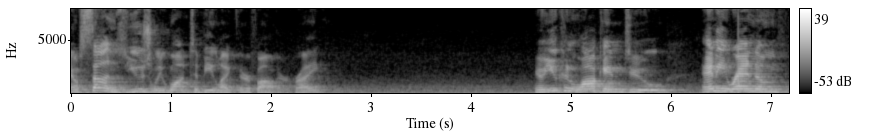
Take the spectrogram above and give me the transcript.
You know, sons usually want to be like their father, right? You know, you can walk into any random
